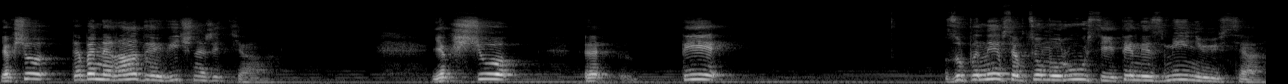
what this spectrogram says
якщо тебе не радує вічне життя, якщо е, ти зупинився в цьому русі і ти не змінюєшся,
